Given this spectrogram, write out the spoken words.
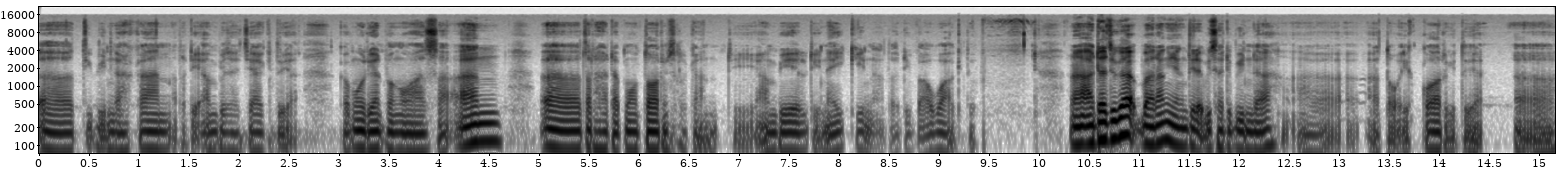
uh, dipindahkan atau diambil saja gitu ya. Kemudian penguasaan uh, terhadap motor misalkan diambil dinaikin atau dibawa gitu. Nah ada juga barang yang tidak bisa dipindah uh, atau ekor gitu ya. Uh,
